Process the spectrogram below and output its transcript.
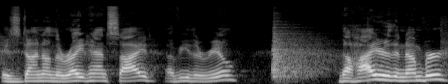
is done on the right-hand side of either reel. The higher the number,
